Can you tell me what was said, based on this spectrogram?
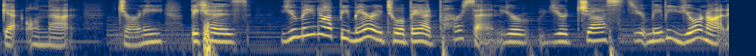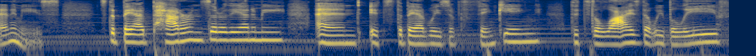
get on that journey because you may not be married to a bad person. You're you're just you're, maybe you're not enemies. It's the bad patterns that are the enemy and it's the bad ways of thinking, it's the lies that we believe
